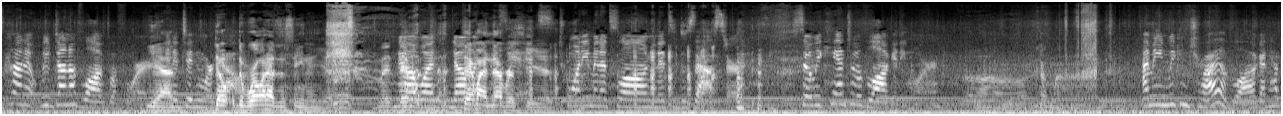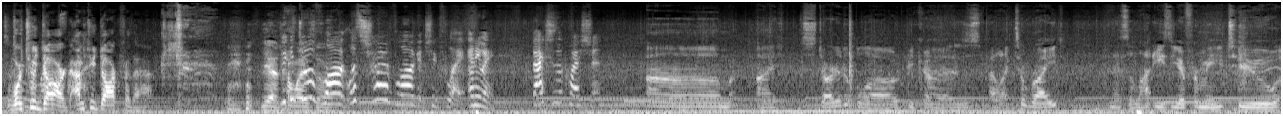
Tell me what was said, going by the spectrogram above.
is kind of we've done a vlog before, Yeah, and it didn't work the, out. the world hasn't seen it yet. They- no they, one, no they one might never see see it. It's 20 minutes long, and it's a disaster. so we can't do a vlog anymore. Oh, come on. I mean, we can try a vlog. I'd have to. We're too dark. on. I'm too dark for that. yeah, We turn can do a on. vlog. Let's try a vlog at Chick Fil A. Anyway, back to the question. Um, I started a blog because I like to write, and it's a lot easier for me to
